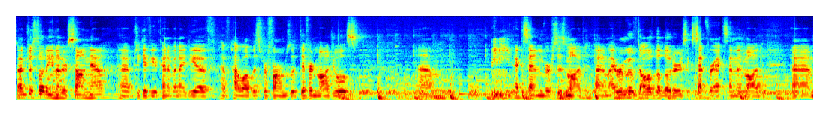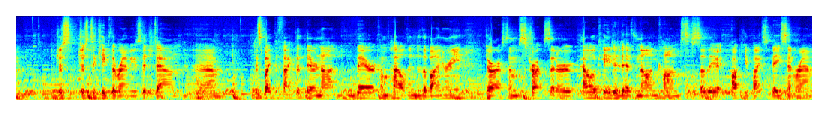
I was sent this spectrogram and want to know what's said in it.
So I'm just loading another song now uh, to give you kind of an idea of, of, how well this performs with different modules. Um, XM versus mod. Um, I removed all of the loaders except for XM and mod, um, just, just to keep the RAM usage down. Um, despite the fact that they're not there compiled into the binary, there are some structs that are allocated as non-const, so they occupy space in RAM,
